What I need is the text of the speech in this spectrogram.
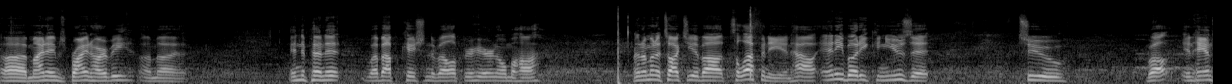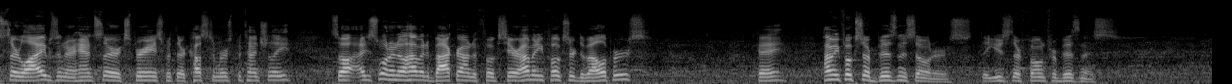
Uh, my name is Brian Harvey. I'm an independent web application developer here in Omaha. And I'm going to talk to you about telephony and how anybody can use it to, well, enhance their lives and enhance their experience with their customers potentially. So I just want to know how many background of folks here. How many folks are developers? Okay. How many folks are business owners that use their phone for business?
